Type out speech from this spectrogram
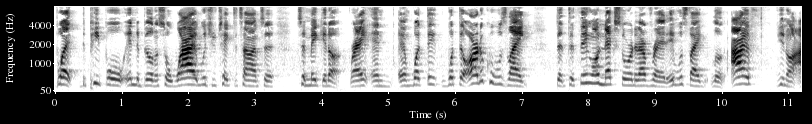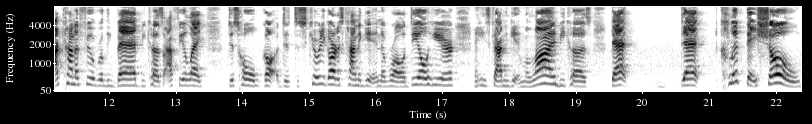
but the people in the building. So why would you take the time to to make it up, right? And and what they what the article was like the the thing on Nextdoor that I've read, it was like, look, I've you know, I kind of feel really bad because I feel like this whole the, the security guard is kind of getting a raw deal here, and he's kind of getting maligned because that that clip they showed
